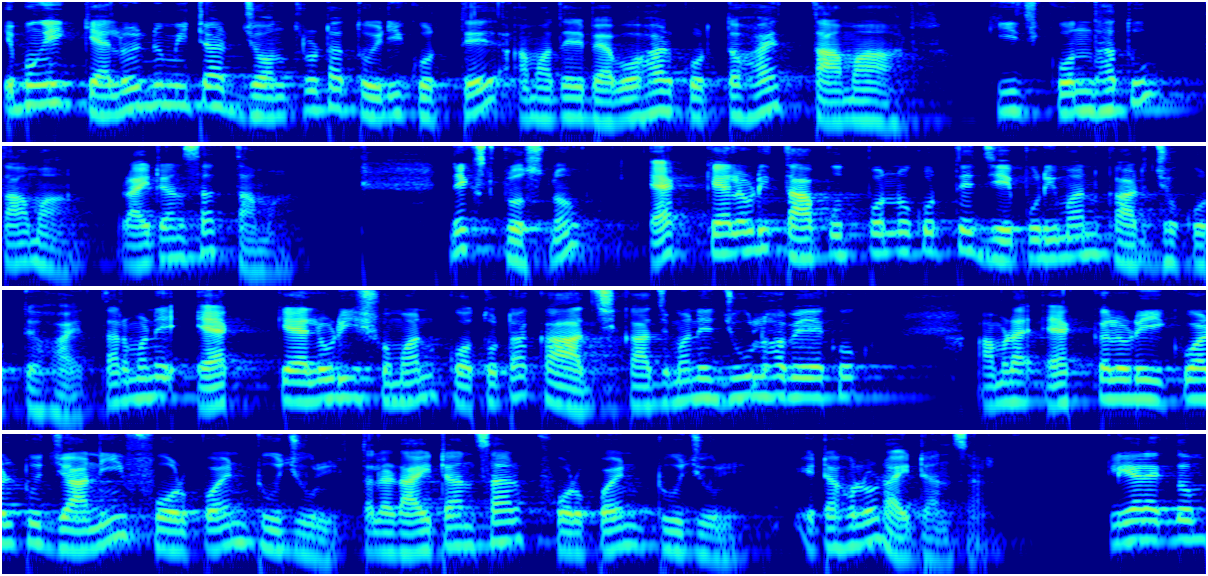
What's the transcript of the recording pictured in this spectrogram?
এবং এই ক্যালোরিমিটার যন্ত্রটা তৈরি করতে আমাদের ব্যবহার করতে হয় তামার। কি কোন ধাতু? তামা। রাইট অ্যান্সার তামা। নেক্সট প্রশ্ন, এক ক্যালোরি তাপ উৎপন্ন করতে যে পরিমাণ কার্য করতে হয়, তার মানে এক ক্যালোরি সমান কতটা কাজ? কাজ মানে জুল হবে একক। আমরা এক ক্যালোরি ইকুয়াল টু জানি ফোর পয়েন্ট টু জুল। তাহলে right answer four point two joule. এটা হলো রাইট আনসার ক্লিয়ার একদম?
